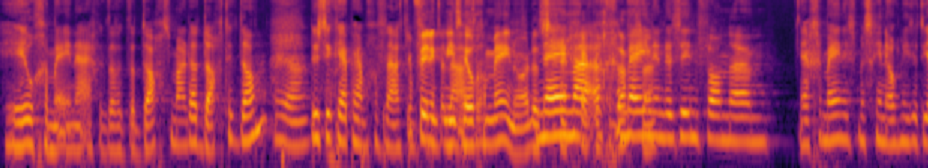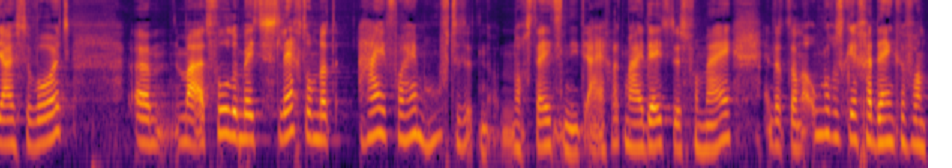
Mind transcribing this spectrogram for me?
Heel gemeen eigenlijk dat ik dat dacht, maar dat dacht ik dan. Ja. Dus ik heb hem gevraagd Dat vind ik niet heel gemeen hoor. Dat is nee, maar gemeen gedachte. in de zin van... ehm, ja, gemeen is misschien ook niet het juiste woord. Ehm, maar het voelde een beetje slecht, omdat hij, voor hem hoefde het no- nog steeds niet eigenlijk. Maar hij deed het dus voor mij. En dat ik dan ook nog eens een keer ga denken van...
